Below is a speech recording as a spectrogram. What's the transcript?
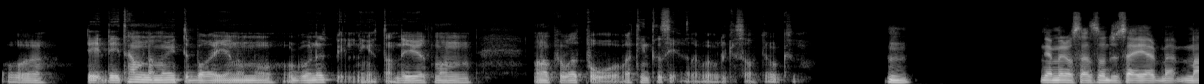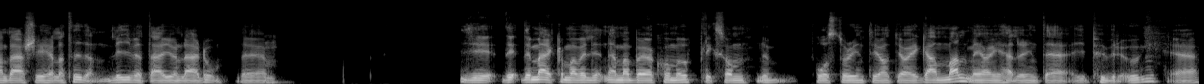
Och det, dit hamnar man ju inte bara genom att, att gå en utbildning utan det är ju att man, man har provat på och varit intresserad av olika saker också. Mm. Ja, men och sen som du säger, man- lär sig hela tiden. Livet är ju en lärdom. Det, Mm. det, det märker man väl när man börjar komma upp, liksom, nu påstår inte jag att jag är gammal, men jag är heller inte purung. Eh,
